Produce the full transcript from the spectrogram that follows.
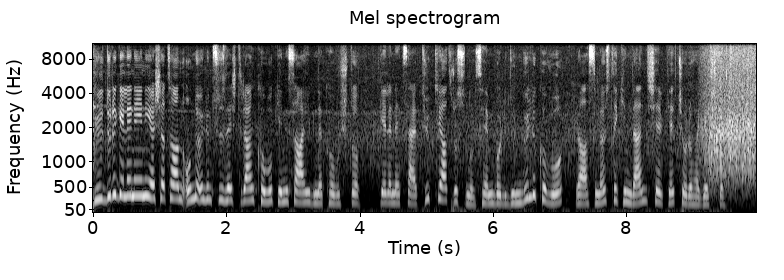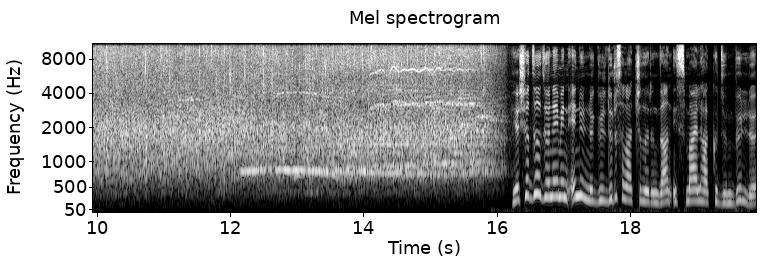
Güldürü geleneğini yaşatan, onu ölümsüzleştiren kovuk yeni sahibine kavuştu. Geleneksel Türk tiyatrosunun sembolü Dümbüllü kovuğu Rasim Öztekin'den Şevket Çoruh'a geçti. Yaşadığı dönemin en ünlü güldürü sanatçılarından İsmail Hakkı Dümbüllü,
